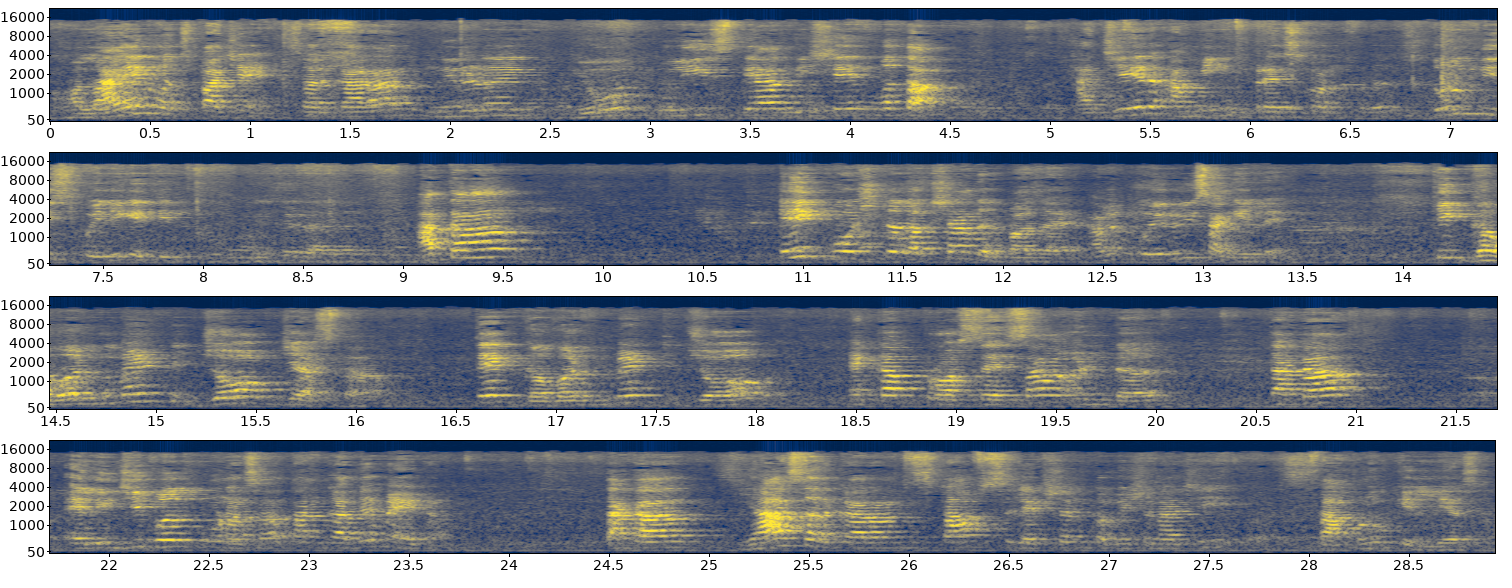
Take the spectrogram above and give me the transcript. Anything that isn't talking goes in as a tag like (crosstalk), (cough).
घोलायेन वचपाचें सरकारान निर्णय घेवन पुलीस त्या दिशेन वता. हाचेर आमी प्रेस कॉन्फरन्स दोन दीस पयलीं घेतिल्ली. आतां एक गोश्ट लक्षांत धरपा जाय. हांवें पयरूय सांगिल्लें की गव्हर्नमेंट जॉब जे आसता ते गव्हर्नमेंट जॉब एका प्रोसेसा अंडर ताका एलिजिबल कोण आसा तांकां ते मेळटा. ताका ह्या सरकारान स्टाफ सिलेक्शन कमिशनाची स्थापणूक केल्ली आसा.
